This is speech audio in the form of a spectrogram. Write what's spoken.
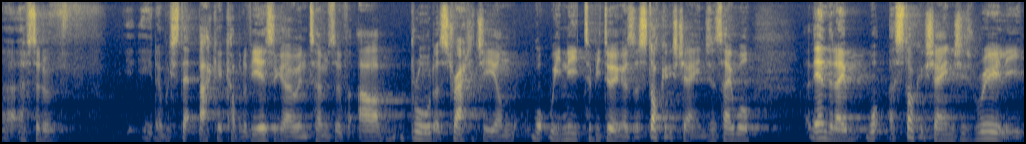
uh, have sort of you know, we stepped back a couple of years ago in terms of our broader strategy on what we need to be doing as a stock exchange and say, well, at the end of the day, what, a stock exchange is really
